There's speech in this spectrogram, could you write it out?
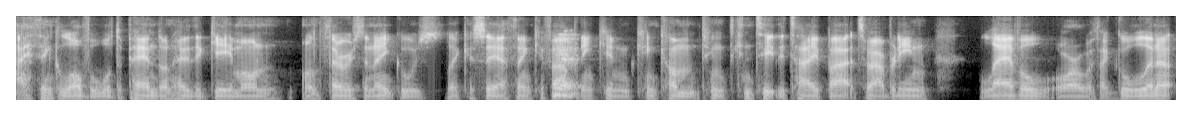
I think a lot of it will depend on how the game on on Thursday night goes. Like I say, I think if Yeah. Aberdeen can can come can, can take the tie back to Aberdeen level or with a goal in it,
